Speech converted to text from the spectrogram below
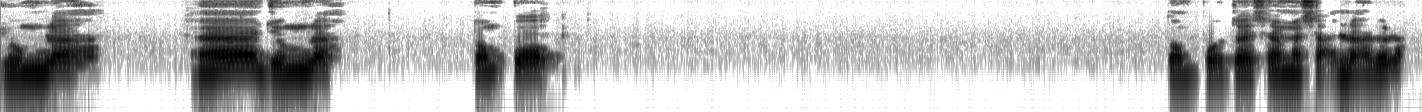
Jumlah uh, jumlah tompok. Tompok tu asal masalah tu lah.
